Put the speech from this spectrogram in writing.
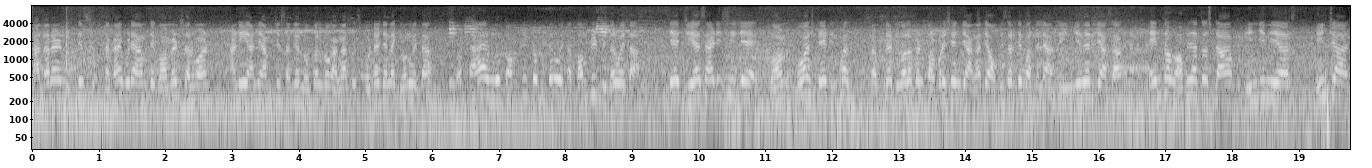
सादारण जे सकाळी फुडें आमचे गव्हर्मेंट सर्वंट आनी आनी आमचे सगळे लोकल लोक हांगासून स्कूटर जेन्ना घेवन वयता तो टायर न्हू कंप्लीट तो भितर वयता कंप्लीट भितर वयता जे G S I D C जे Goa Goa state infrastructure development corporation जे हांगा जे ऑफिसर जे बसलेले आसा इंजिनियर जे आसा तेंचो ऑफिसाचो स्टाफ इंजिनियर्स इन्चार्ज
